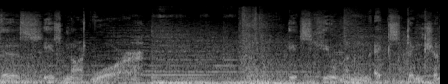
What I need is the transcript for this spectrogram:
This is not war. It's human extinction.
